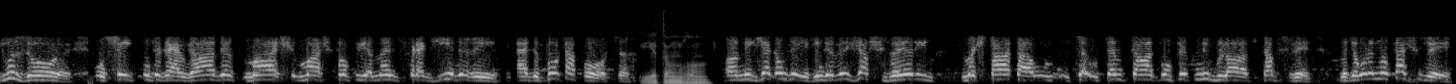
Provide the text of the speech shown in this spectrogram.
duas horas. Conceito de Ponta Delgada, mais, mais propriamente Freguesia da Rio. É de porta a porta. E é tão bom. Amigo Zé Condeia, ainda vejo já chover, e- mas está, está, o, o- tempo está um pouco nublado, está a perceber? Mas agora não está a chover.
